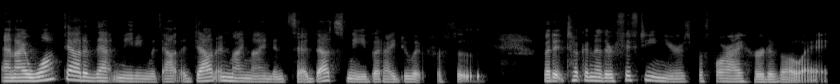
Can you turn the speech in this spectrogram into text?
And I walked out of that meeting without a doubt in my mind and said, That's me, but I do it for food. But it took another 15 years before I heard of OA.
